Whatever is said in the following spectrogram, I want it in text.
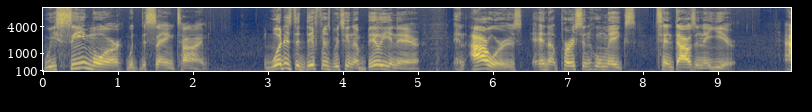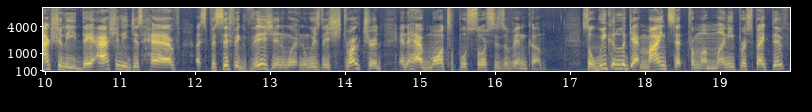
We see more with the same time. What is the difference between a billionaire and ours and a person who makes 10,000 a year? Actually, they actually just have a specific vision in which they're structured and they have multiple sources of income. So we can look at mindset from a money perspective,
